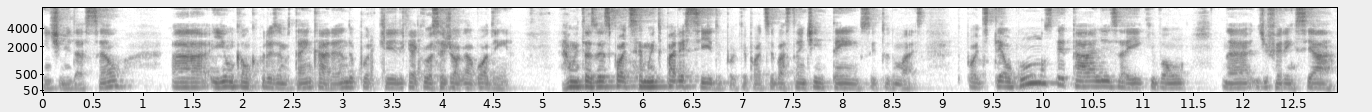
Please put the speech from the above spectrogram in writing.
intimidação, uh, e um cão que, por exemplo, está encarando porque ele quer que você jogue a bolinha. Muitas vezes pode ser muito parecido, porque pode ser bastante intenso e tudo mais. Pode ter alguns detalhes aí que vão né, diferenciar,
